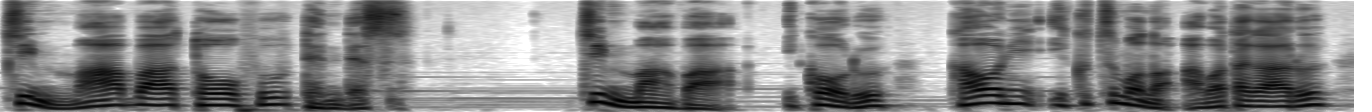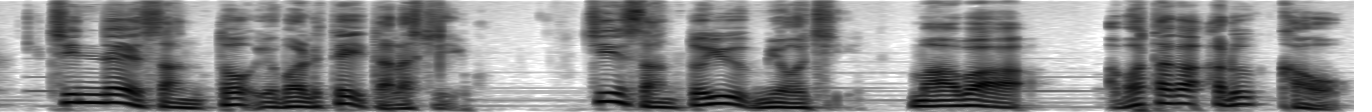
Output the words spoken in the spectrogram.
陳麻婆豆腐店です。陳麻婆イコール顔にいくつものアバタがある陳姉さんと呼ばれていたらしい。陳さんという名字、麻婆、アバタがある顔。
